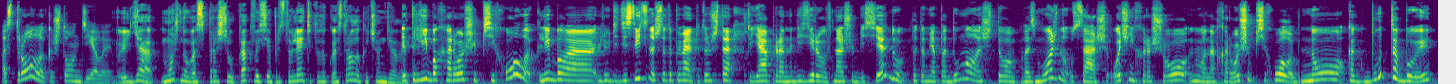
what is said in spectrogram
астролог и что что он делает. Я, можно у вас спрошу, как вы себе представляете, кто такой астролог и что он делает? Это либо хороший психолог, либо люди действительно что-то понимают, потому что я, проанализировав нашу беседу, потом я подумала, что, возможно, у Саши очень хорошо, ну, она хороший психолог, но как будто бы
